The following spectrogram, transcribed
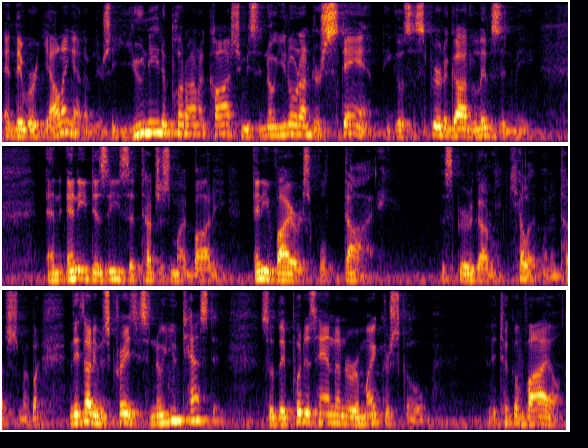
and they were yelling at him. They said, "You need to put on a costume." He said, "No, you don't understand." He goes, "The Spirit of God lives in me, and any disease that touches my body, any virus will die." The Spirit of God will kill it when it touches my body. And they thought he was crazy. Said, No, you test it. So they put his hand under a microscope, and they took a vial,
